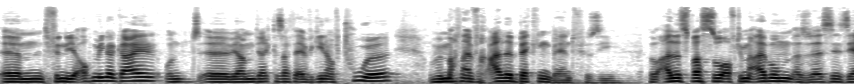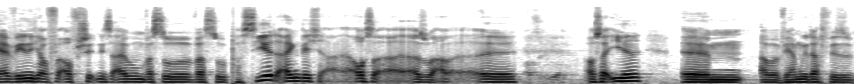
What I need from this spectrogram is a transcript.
ähm, finde ich auch mega geil. Und äh, wir haben direkt gesagt, ey, wir gehen auf Tour und wir machen einfach alle Backing-Band für sie. So alles, was so auf dem Album, also da ist ja sehr wenig auf, auf Shitneys Album, was so, was so passiert eigentlich, außer, also, äh, außer ihr. Ähm, aber wir haben gedacht, wir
